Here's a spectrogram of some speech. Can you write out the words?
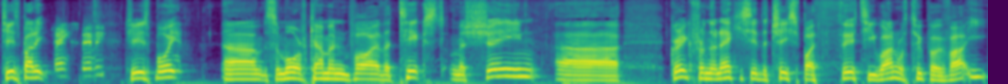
Cheers, buddy. Thanks, Stevie. Cheers, boy. Um, some more have come in via the text machine. Uh, Greg from the Naki said the Chiefs by 31 with Tupou Vaa'i.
